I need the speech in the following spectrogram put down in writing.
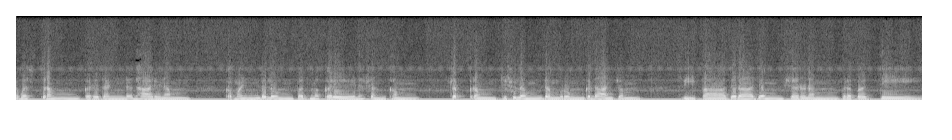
वस्त्रम् करदण्डधारिणम् कमण्डलुं पद्मकरेण शङ्खम् चक्रम् त्रिशूलम् डम्रुम् डम्रुं श्रीपादराजम् शरणम् प्रपद्ये।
